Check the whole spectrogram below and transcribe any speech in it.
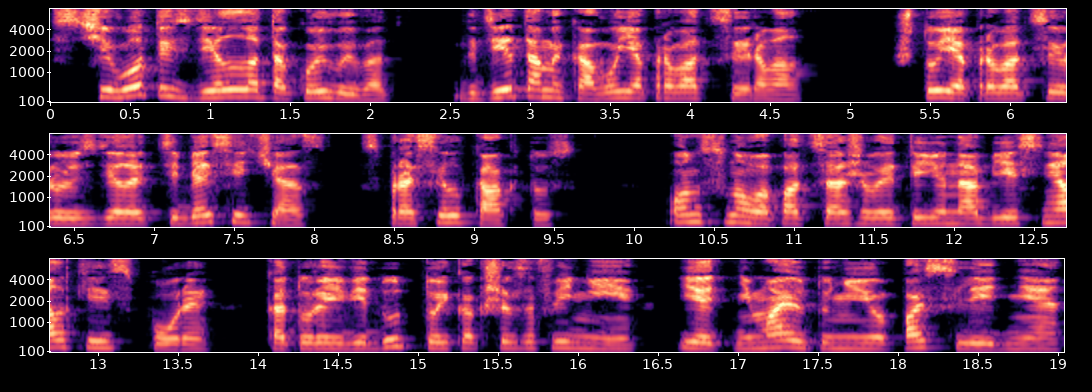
С чего ты сделала такой вывод? Где там и кого я провоцировал? Что я провоцирую сделать тебя сейчас? спросил кактус. Он снова подсаживает ее на объяснялки и споры, которые ведут только к шизофрении и отнимают у нее последнее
